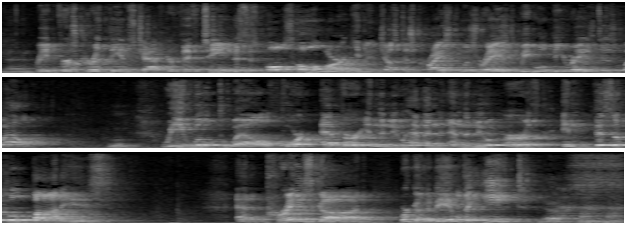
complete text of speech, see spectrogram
Amen. Read 1 Corinthians chapter 15. This is Paul's whole argument. Just as Christ was raised, we will be raised as well. Mm. We will dwell forever in the new heaven and the new earth in physical bodies. And praise God, we're going to be able to eat. Yes.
